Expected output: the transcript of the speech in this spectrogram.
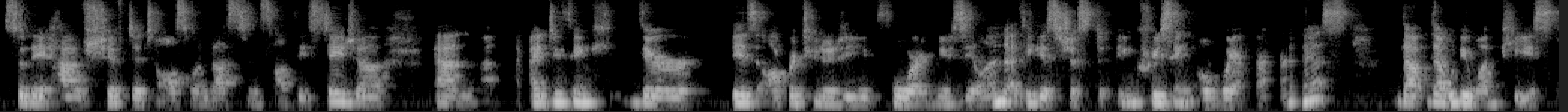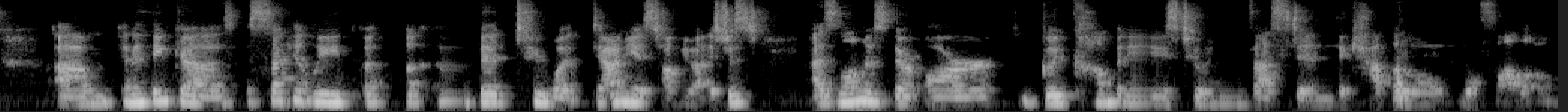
So they have shifted to also invest in Southeast Asia, and I do think there is opportunity for New Zealand. I think it's just increasing awareness. That that would be one piece. Um, and I think uh, secondly, a, a, bit to what Danny is talking about, is just as long as there are good companies to invest in, the capital will follow.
